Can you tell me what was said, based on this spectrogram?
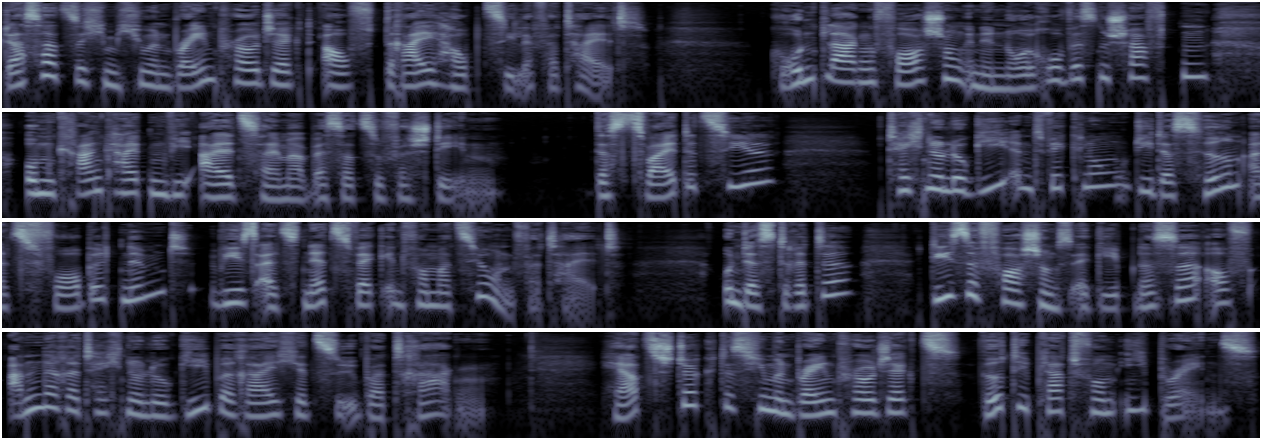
Das hat sich im Human Brain Project auf drei Hauptziele verteilt. Grundlagenforschung in den Neurowissenschaften, um Krankheiten wie Alzheimer besser zu verstehen. Das zweite Ziel? Technologieentwicklung, die das Hirn als Vorbild nimmt, wie es als Netzwerk Informationen verteilt. Und das Dritte, diese Forschungsergebnisse auf andere Technologiebereiche zu übertragen. Herzstück des Human Brain Projects wird die Plattform eBrains,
